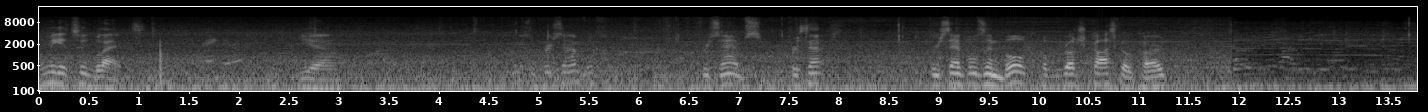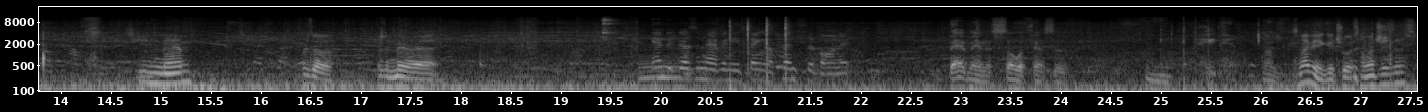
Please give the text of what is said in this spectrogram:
Let me get two blacks. Yeah. Get some free samples. Free samples. Free stamps. Free samples in bulk. Hope you brought your Costco card. Excuse me, ma'am. Where's a where's a mirror at? And it doesn't have anything offensive on it. Batman is so offensive. Hate him. This might be a good choice. How much is this?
